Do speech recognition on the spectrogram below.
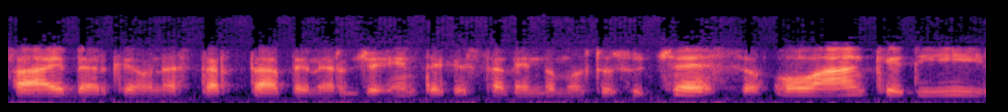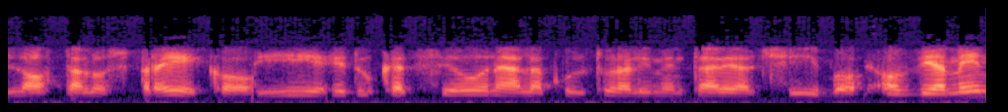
Fiber, che è una startup emergente che sta avendo molto successo, o anche di lotta allo spreco, di educazione alla cultura alimentare e al cibo. Ovviamente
